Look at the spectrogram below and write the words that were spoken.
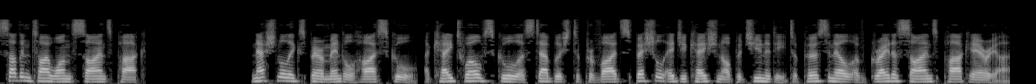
Southern Taiwan Science Park. National Experimental High School, a K-12 school established to provide special education opportunity to personnel of Greater Science Park area.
